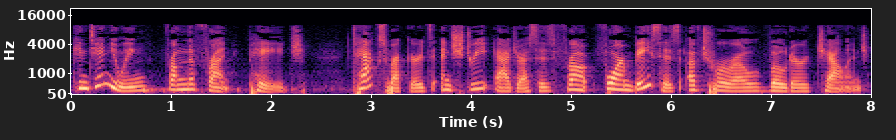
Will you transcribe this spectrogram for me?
Continuing from the front page. Tax records and street addresses form basis of Truro Voter Challenge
